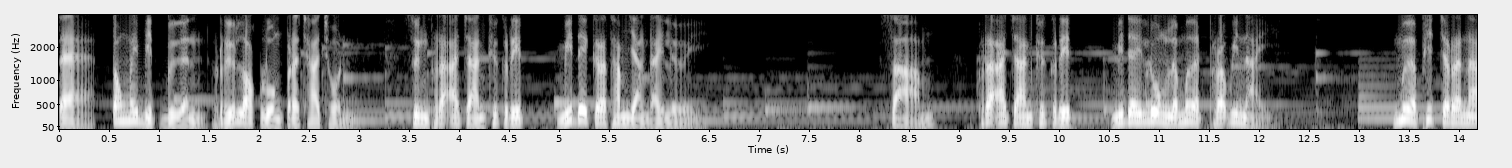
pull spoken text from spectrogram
แต่ต้องไม่บิดเบือนหรือหลอกลวงประชาชน ซึ่งพระอาจารย์คึกฤทธิ์มิได้กระทำอย่างใดเลย 3. พระอาจารย์คึกฤทธิ์มิได้ล่วงละเมิดพระวินัย เมื่อพิจารณา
